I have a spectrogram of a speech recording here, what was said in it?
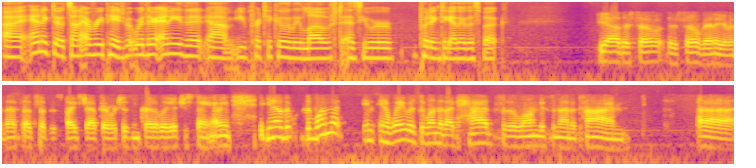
uh, anecdotes on every page. But were there any that um, you particularly loved as you were putting together this book? Yeah, there's so there's so many. I mean, that that's what the spice chapter, which is incredibly interesting. I mean, you know, the the one that in in a way was the one that I've had for the longest amount of time, uh,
